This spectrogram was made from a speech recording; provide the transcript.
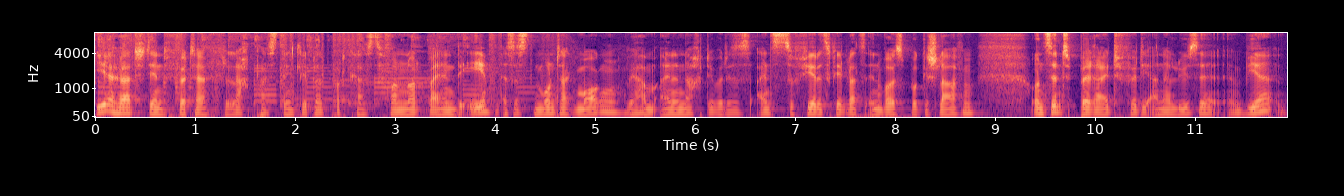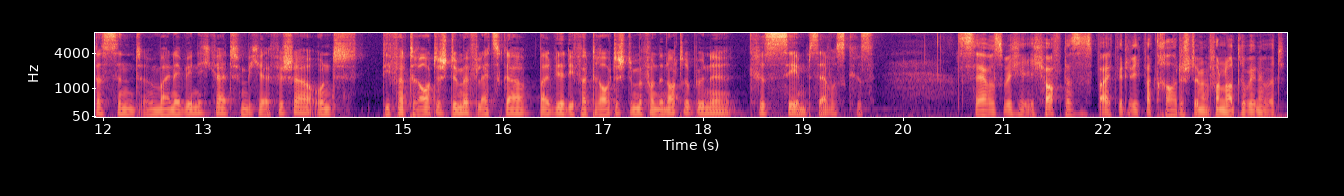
Ihr hört den Vierter Flachpass, den Kleeblatt-Podcast von nordbayern.de. Es ist Montagmorgen. Wir haben eine Nacht über dieses 1 zu 4 des Kleeblatts in Wolfsburg geschlafen und sind bereit für die Analyse. Wir, das sind meine Wenigkeit, Michael Fischer und die vertraute Stimme, vielleicht sogar bald wieder die vertraute Stimme von der Nordtribüne, Chris Sehm. Servus, Chris. Servus Michi, ich hoffe, dass es bald wieder die vertraute Stimme von Nordtribüne wird.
